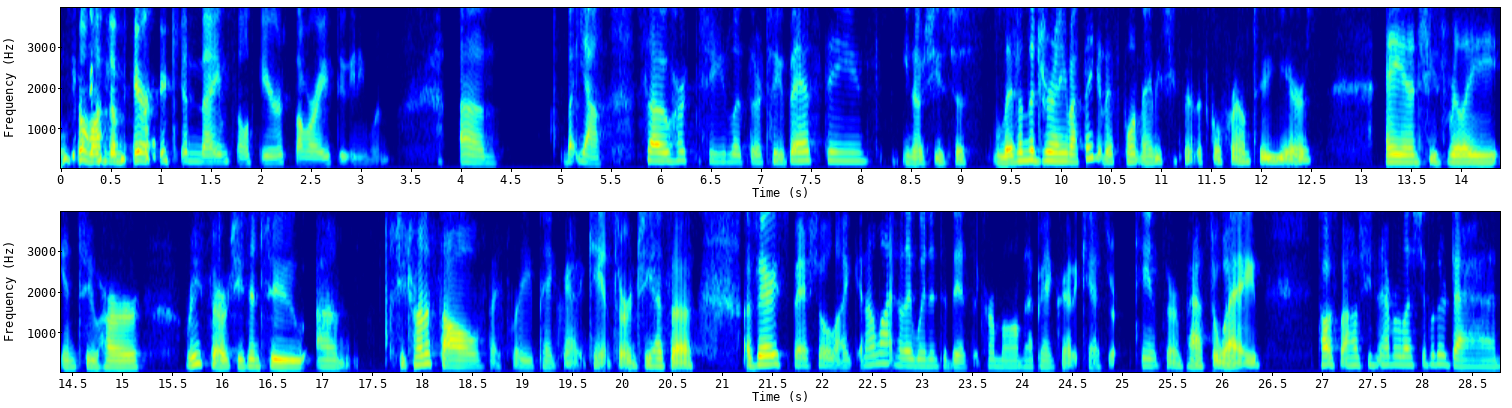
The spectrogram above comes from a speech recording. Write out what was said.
non-American names on here, sorry to anyone. Um, but yeah, so her she lives with her two besties. You know, she's just living the dream. I think at this point, maybe she's been at the school for around two years, and she's really into her research. She's into um, she's trying to solve basically pancreatic cancer, and she has a a very special like. And I liked how they went into this. Like her mom had pancreatic cancer, cancer and passed away. Talks about how she didn't have a relationship with her dad,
